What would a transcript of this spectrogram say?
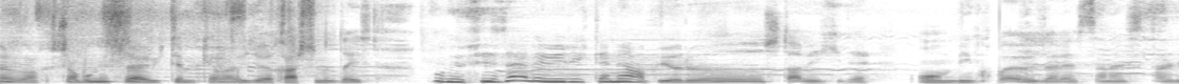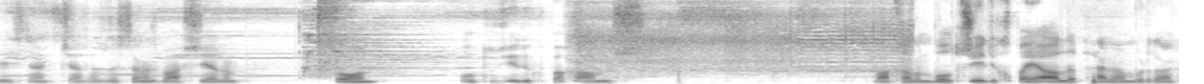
merhaba arkadaşlar. Bugün sizlerle birlikte mükemmel video karşınızdayız. Bugün sizlerle birlikte ne yapıyoruz? Tabii ki de 10.000 kupaya özel efsane desteği açacağız. Hazırsanız başlayalım. Son 37 kupa kalmış. Bakalım bu 37 kupayı alıp hemen buradan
